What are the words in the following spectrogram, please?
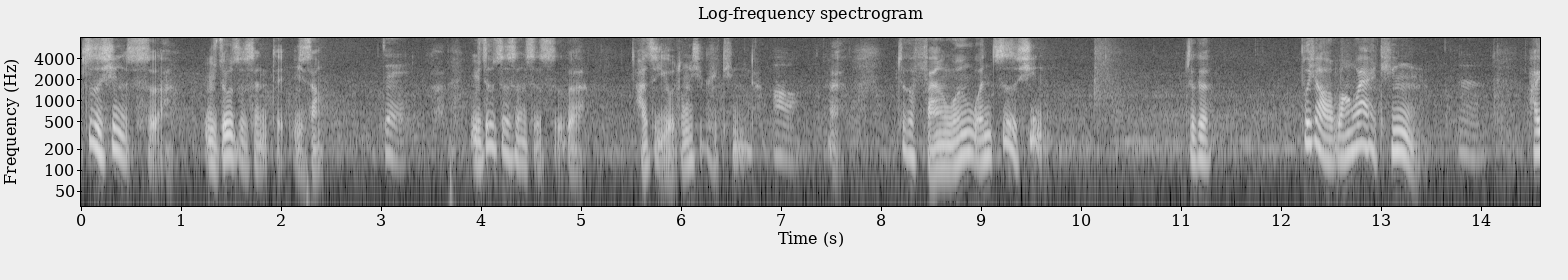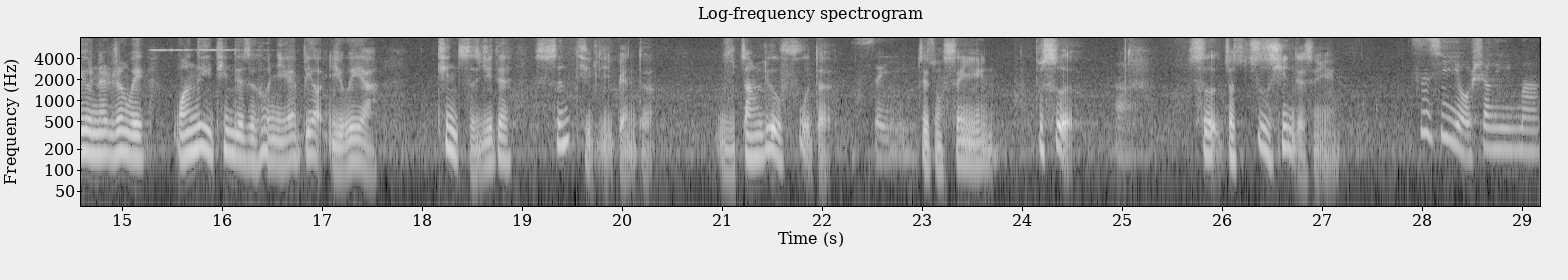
自信是啊，宇宙之声的以上。对。宇宙之声是是个，还是有东西可以听的啊？哎，这个反文文自信，这个不要往外听。嗯。还有呢，认为往内听的时候，你也不要以为啊，听自己的身体里边的五脏六腑的声音，这种声音不是。啊。是这是自信的声音。自信有声音吗？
